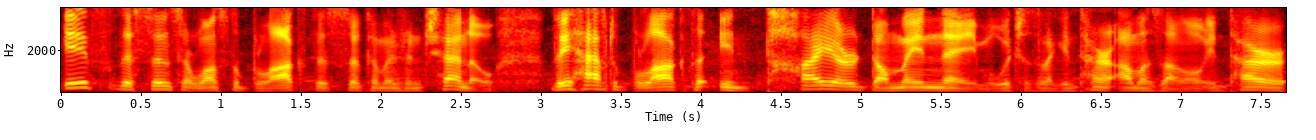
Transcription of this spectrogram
if the censor wants to block the circumvention channel, they have to block the entire domain name, which is like entire Amazon or entire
